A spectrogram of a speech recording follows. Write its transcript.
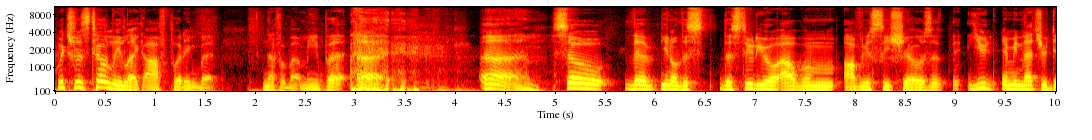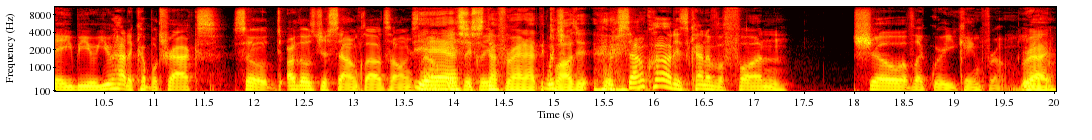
which was totally like off putting, but enough about me. But uh, um, so the you know the the studio album obviously shows it- you. I mean that's your debut. You had a couple tracks. So are those just SoundCloud songs? now, yeah, it's just stuff right out the Which- closet. Which SoundCloud is kind of a fun show of like where you came from, you Right, know?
